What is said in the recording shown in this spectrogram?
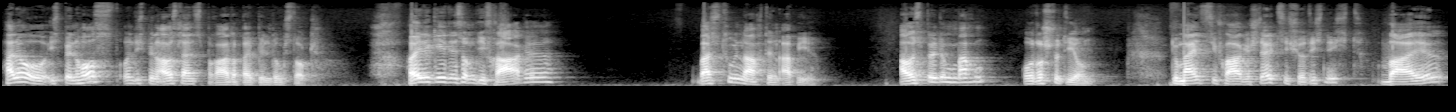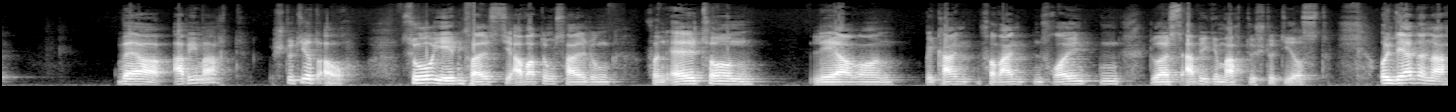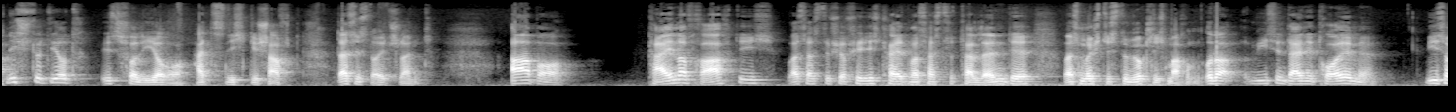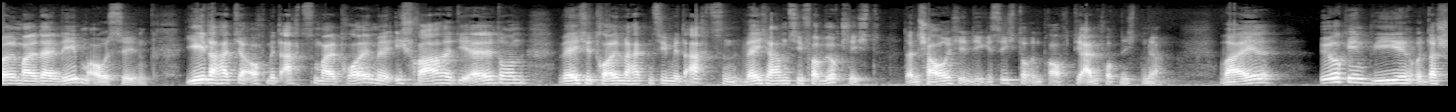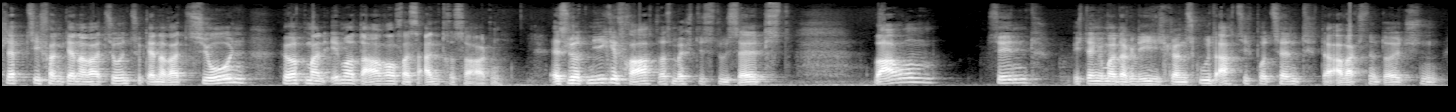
Hallo, ich bin Horst und ich bin Auslandsberater bei Bildungsdoc. Heute geht es um die Frage, was tun nach dem Abi? Ausbildung machen oder studieren? Du meinst, die Frage stellt sich für dich nicht, weil wer Abi macht, studiert auch. So jedenfalls die Erwartungshaltung von Eltern, Lehrern, Bekannten, Verwandten, Freunden. Du hast Abi gemacht, du studierst. Und wer danach nicht studiert, ist Verlierer, hat es nicht geschafft. Das ist Deutschland. Aber keiner fragt dich, was hast du für Fähigkeiten, was hast du Talente, was möchtest du wirklich machen? Oder wie sind deine Träume? Wie soll mal dein Leben aussehen? Jeder hat ja auch mit 18 mal Träume. Ich frage die Eltern, welche Träume hatten sie mit 18? Welche haben sie verwirklicht? Dann schaue ich in die Gesichter und brauche die Antwort nicht mehr. Weil irgendwie, und das schleppt sich von Generation zu Generation, hört man immer darauf, was andere sagen. Es wird nie gefragt, was möchtest du selbst. Warum sind, ich denke mal, da liege ich ganz gut, 80 Prozent der erwachsenen Deutschen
